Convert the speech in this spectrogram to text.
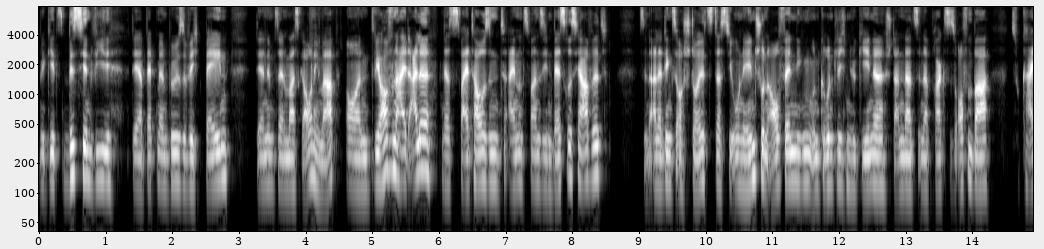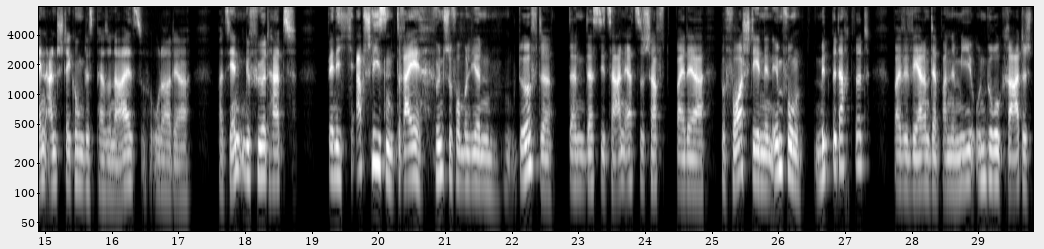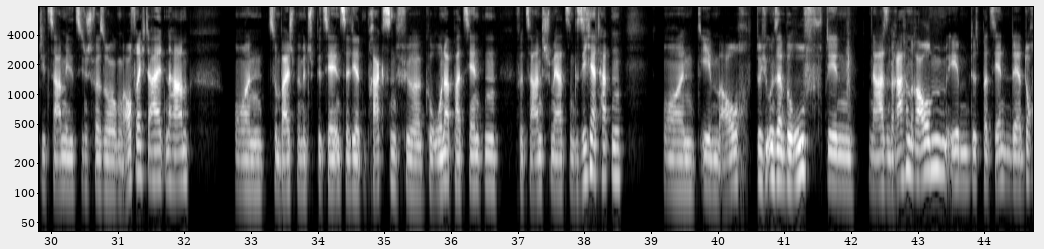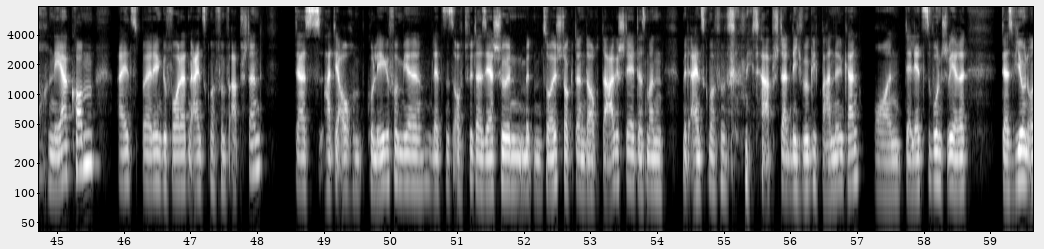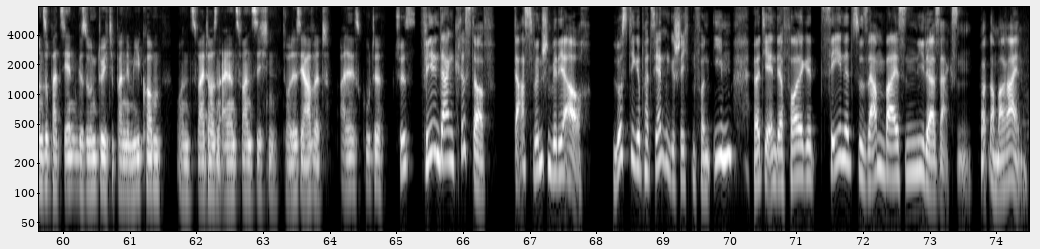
Mir geht es ein bisschen wie der Batman-Bösewicht Bane der nimmt seine Maske auch nicht mehr ab. Und wir hoffen halt alle, dass 2021 ein besseres Jahr wird. Sind allerdings auch stolz, dass die ohnehin schon aufwendigen und gründlichen Hygienestandards in der Praxis offenbar zu keinen Ansteckungen des Personals oder der Patienten geführt hat. Wenn ich abschließend drei Wünsche formulieren dürfte, dann, dass die Zahnärzteschaft bei der bevorstehenden Impfung mitbedacht wird, weil wir während der Pandemie unbürokratisch die zahnmedizinische Versorgung aufrechterhalten haben und zum Beispiel mit speziell installierten Praxen für Corona-Patienten für Zahnschmerzen gesichert hatten und eben auch durch unseren Beruf den Nasenrachenraum eben des Patienten, der doch näher kommen als bei den geforderten 1,5 Abstand. Das hat ja auch ein Kollege von mir letztens auf Twitter sehr schön mit einem Zollstock dann auch dargestellt, dass man mit 1,5 Meter Abstand nicht wirklich behandeln kann. Und der letzte Wunsch wäre, dass wir und unsere Patienten gesund durch die Pandemie kommen und 2021 ein tolles Jahr wird. Alles Gute. Tschüss. Vielen Dank, Christoph. Das wünschen wir dir auch. Lustige Patientengeschichten von ihm hört ihr in der Folge Zähne zusammenbeißen Niedersachsen. Hört noch mal rein.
